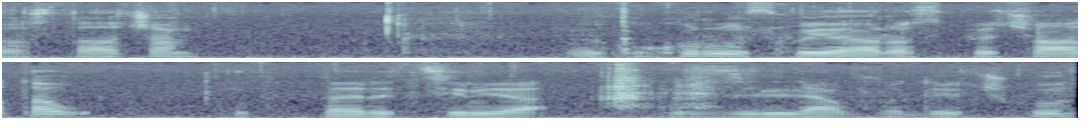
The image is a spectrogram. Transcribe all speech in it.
остача. Кукурузку я розпечатав, перед цим я зілляв водичку.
